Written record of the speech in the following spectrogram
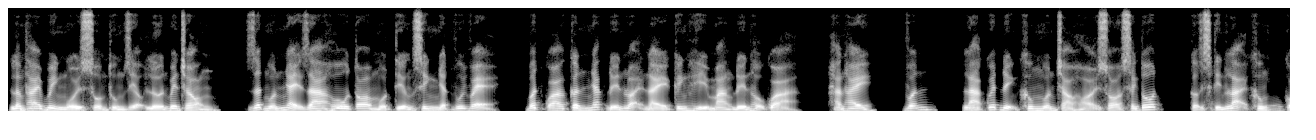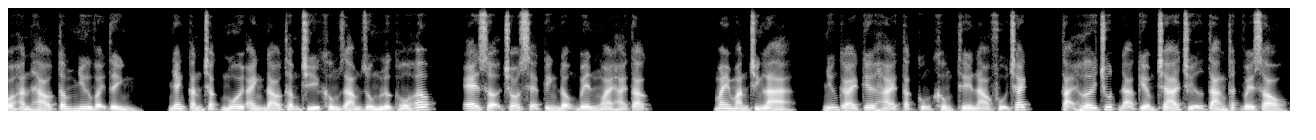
Lâm Thái Bình ngồi xổm thùng rượu lớn bên trong, rất muốn nhảy ra hô to một tiếng sinh nhật vui vẻ, bất quá cân nhắc đến loại này kinh hỉ mang đến hậu quả, hắn hay, vẫn, là quyết định không muốn chào hỏi so sánh tốt, cờ tín lại không có hắn hảo tâm như vậy tình, nhanh cắn chặt môi anh đào thậm chí không dám dùng lực hô hấp, e sợ cho sẽ kinh động bên ngoài hải tặc. May mắn chính là, những cái kia hải tặc cũng không thế nào phụ trách, tại hơi chút đã kiểm tra chữ tàng thất về sau,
